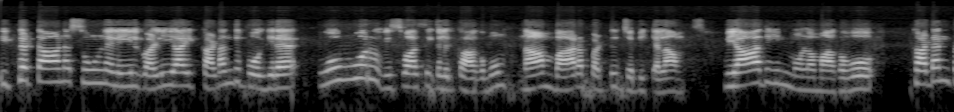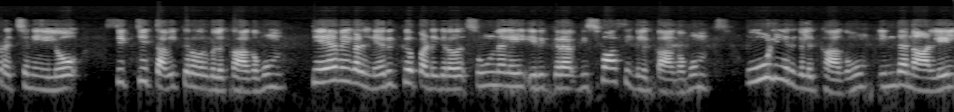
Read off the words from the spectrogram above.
இக்கட்டான சூழ்நிலையில் வழியாய் கடந்து போகிற ஒவ்வொரு விசுவாசிகளுக்காகவும் நாம் பாரப்பட்டு ஜபிக்கலாம். வியாதியின் மூலமாகவோ கடன் பிரச்சனையிலோ சிக்கி தவிக்கிறவர்களுக்காகவும் தேவைகள் நெருக்கப்படுகிற சூழ்நிலையில் இருக்கிற விசுவாசிகளுக்காகவும் ஊழியர்களுக்காகவும் இந்த நாளில்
